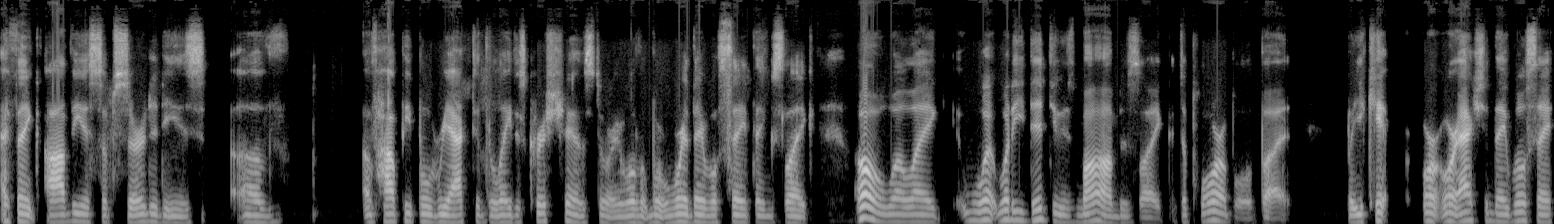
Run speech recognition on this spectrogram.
i think obvious absurdities of of how people react to the latest chris chan story well where they will say things like oh well like what what he did to his mom is like deplorable but but you can't or or actually they will say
